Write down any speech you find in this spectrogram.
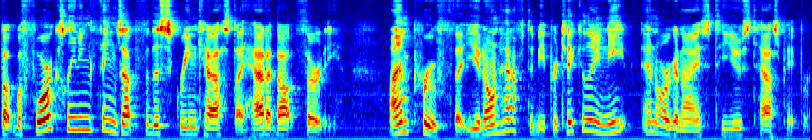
but before cleaning things up for this screencast I had about 30. I'm proof that you don't have to be particularly neat and organized to use TaskPaper.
